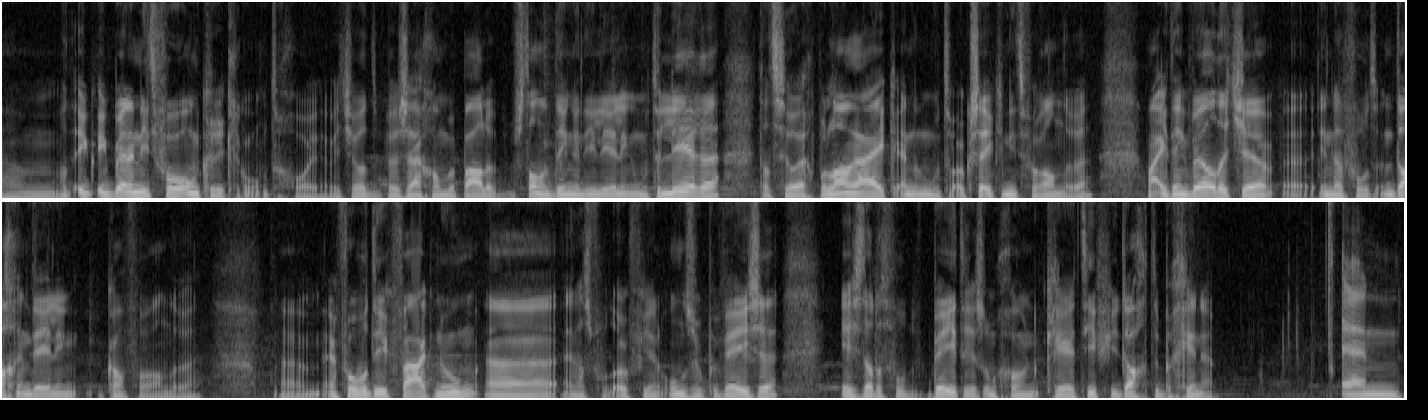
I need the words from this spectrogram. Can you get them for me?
Um, want ik, ik ben er niet voor om curriculum om te gooien. Weet je wat? Er zijn gewoon bepaalde standaard dingen die leerlingen moeten leren. Dat is heel erg belangrijk en dat moeten we ook zeker niet veranderen. Maar ik denk wel dat je uh, in bijvoorbeeld een dagindeling kan veranderen. Um, een voorbeeld die ik vaak noem, uh, en dat is bijvoorbeeld ook via een onderzoek bewezen, is dat het bijvoorbeeld beter is om gewoon creatief je dag te beginnen. En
